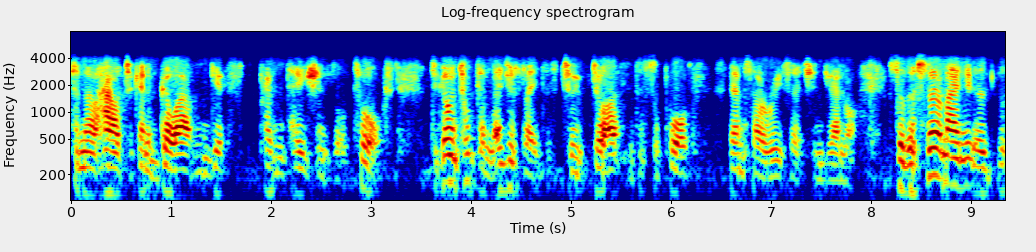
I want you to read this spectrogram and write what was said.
to know how to kind of go out and give presentations or talks, to go and talk to legislators to, to ask them to support stem cell research in general. So the CIRM, the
